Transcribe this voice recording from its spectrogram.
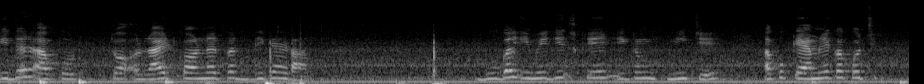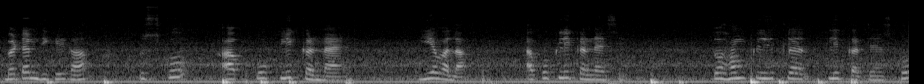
इधर आपको तो राइट कॉर्नर पर दिखेगा। गूगल इमेजेस के एकदम नीचे आपको कैमरे का कुछ बटन दिखेगा। उसको आपको क्लिक करना है। ये वाला आपको क्लिक करना है इसे। तो हम क्लिक कर, क्लिक करते हैं इसको।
